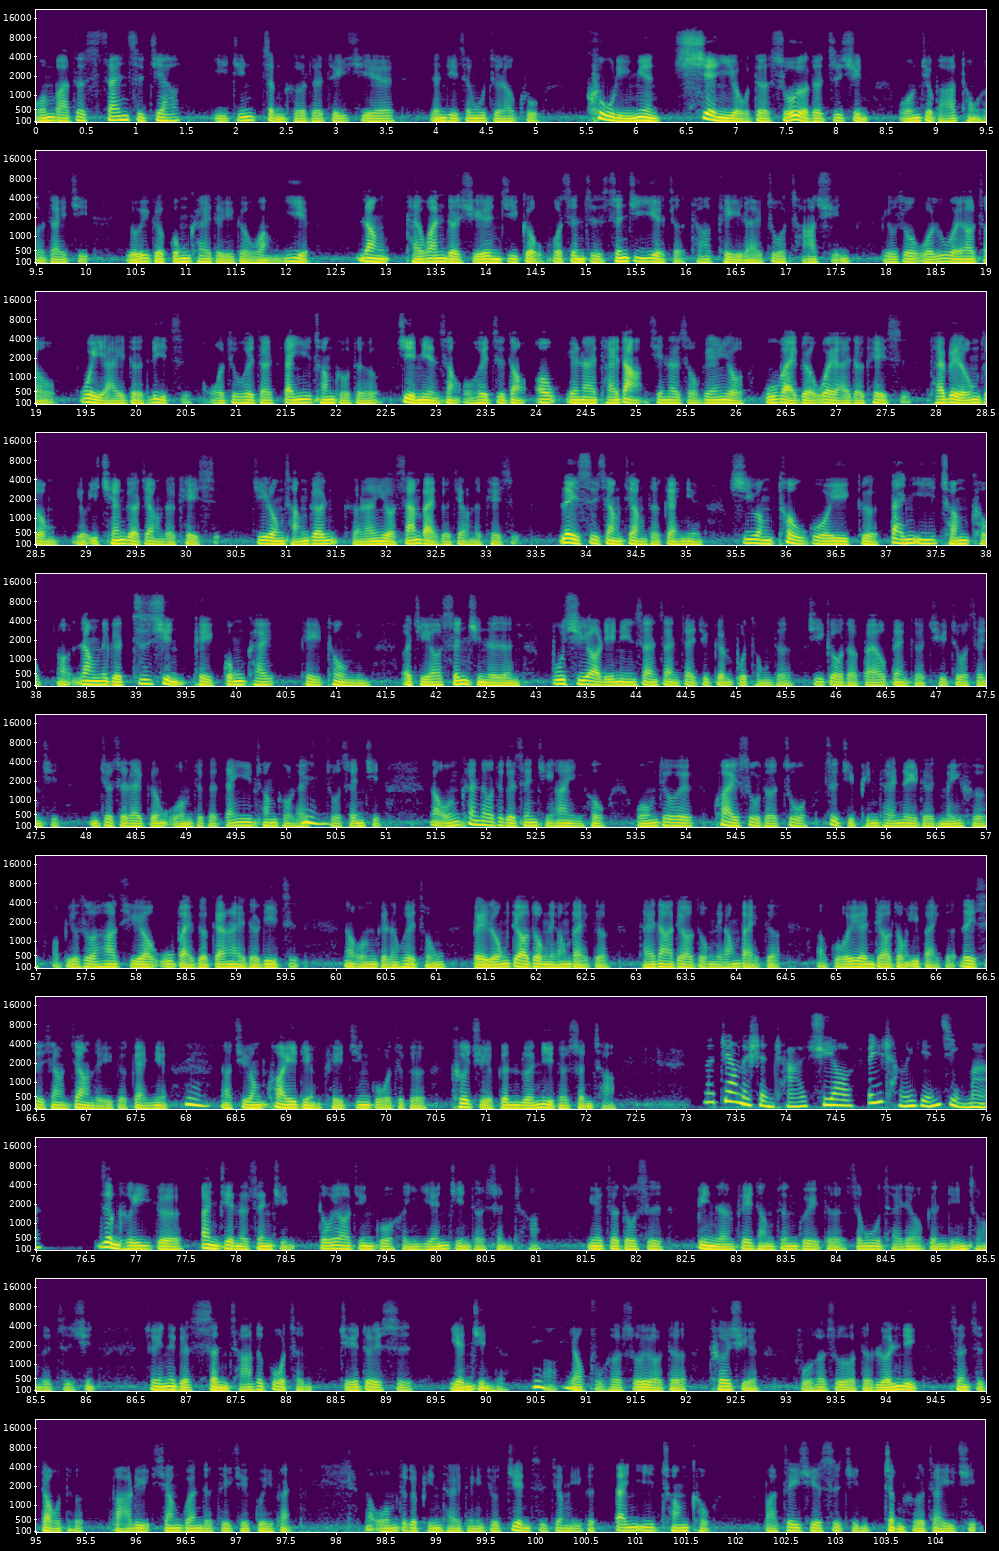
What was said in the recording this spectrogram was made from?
我们把这三十家已经整合的这些人体生物资料库库里面现有的所有的资讯，我们就把它统合在一起，有一个公开的一个网页，让台湾的学院机构或甚至生技业者，他可以来做查询。比如说，我如果要找胃癌的例子，我就会在单一窗口的界面上，我会知道哦，原来台大现在手边有五百个胃癌的 case，台北荣总有一千个这样的 case，基隆长庚可能有三百个这样的 case，类似像这样的概念，希望透过一个单一窗口哦，让那个资讯可以公开、可以透明，而且要申请的人不需要零零散散再去跟不同的机构的 biobank 去做申请。你就是来跟我们这个单一窗口来做申请，那我们看到这个申请案以后，我们就会快速的做自己平台内的媒合。哦，比如说它需要五百个肝癌的例子，那我们可能会从北荣调动两百个，台大调动两百个，啊，国务院调动一百个，类似像这样的一个概念，嗯，那希望快一点可以经过这个科学跟伦理的审查。那这样的审查需要非常严谨吗？任何一个案件的申请都要经过很严谨的审查，因为这都是病人非常珍贵的生物材料跟临床的资讯，所以那个审查的过程绝对是严谨的啊，要符合所有的科学，符合所有的伦理，甚至道德、法律相关的这些规范。那我们这个平台等于就建置这样一个单一窗口，把这些事情整合在一起，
